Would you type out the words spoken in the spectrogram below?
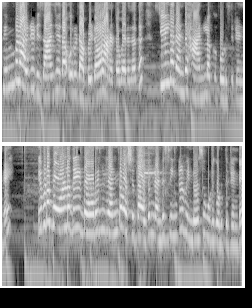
സിമ്പിൾ ആയിട്ട് ഡിസൈൻ ചെയ്ത ഒരു ഡബിൾ ഡോർ ആണ് കേട്ടോ വരുന്നത്. സ്റ്റീലിന്റെ രണ്ട് ഹാൻഡിലൊക്കെ കൊടുത്തിട്ടുണ്ട്. ഇവിടെ മുകളിലതേ ഡോറിന് രണ്ട് വശത്തായിട്ടും രണ്ട് സിംഗിൾ വിൻഡോസ് കൂടി കൊടുത്തിട്ടുണ്ട്.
